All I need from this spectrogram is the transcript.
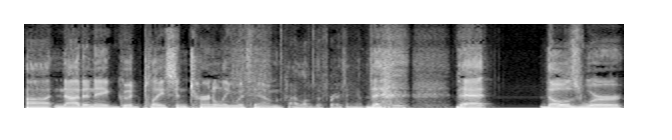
uh, not in a good place internally with him. I love the phrasing. That that those were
